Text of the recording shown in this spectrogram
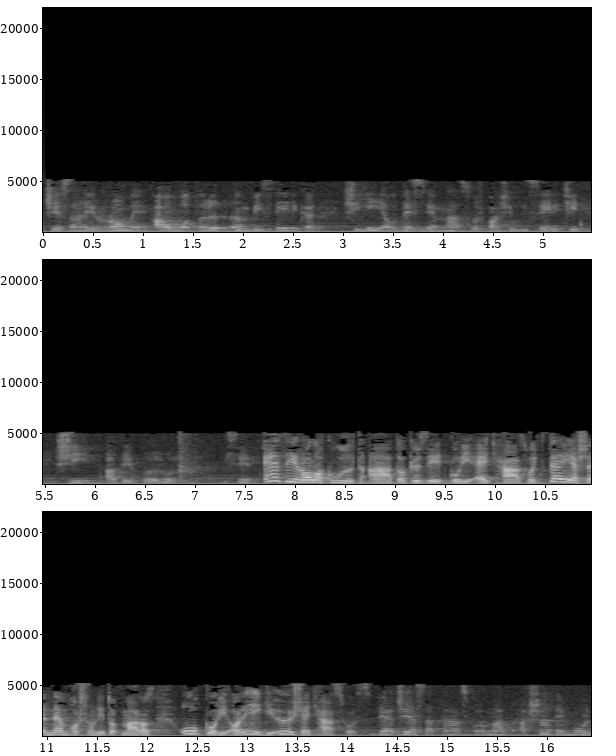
cezarii Romei au hotărât în biserică și ei au desemnat slujbașii bisericii și adevărul bisericii. Ezért alakult át a középkori egyház, hogy teljesen nem hasonlított már az ókori, a régi ősegyházhoz. De aceea s-a transformat așa de mult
